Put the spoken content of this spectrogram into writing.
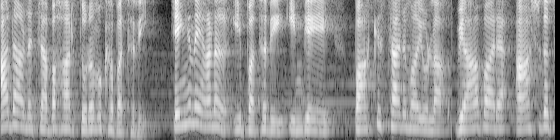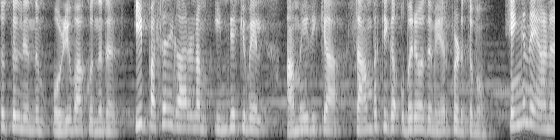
അതാണ് ചബഹാർ തുറമുഖ പദ്ധതി. എങ്ങനെയാണ് ഈ പദ്ധതി ഇന്ത്യയെ പാകിസ്ഥാനുമായുള്ള വ്യാപാര ആശ്രിതത്വത്തിൽ നിന്നും ഒഴിവാക്കുന്നത് ഈ പദ്ധതി കാരണം ഇന്ത്യക്കുമേൽ അമേരിക്ക സാമ്പത്തിക ഉപരോധം ഏർപ്പെടുത്തുമോ? എങ്ങനെയാണ്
